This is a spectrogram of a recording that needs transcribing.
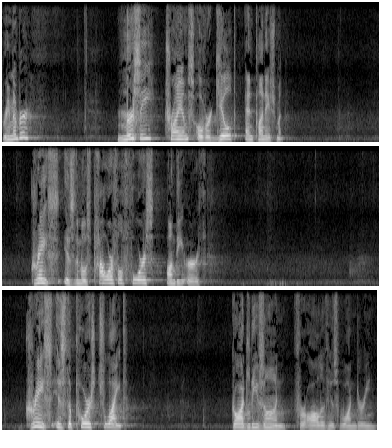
Remember, mercy triumphs over guilt and punishment. Grace is the most powerful force on the earth. Grace is the porch light God leaves on for all of his wandering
